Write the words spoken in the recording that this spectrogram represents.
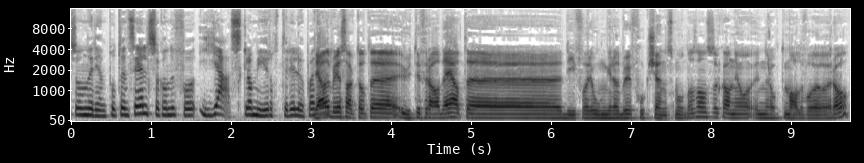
sånn rent potensielt så kan du få jæskla mye rotter i løpet av et år? Ja, det blir sagt at ut ifra det at de får unger og blir fort kjønnsmodne og sånn, så kan jo under optimale forhold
